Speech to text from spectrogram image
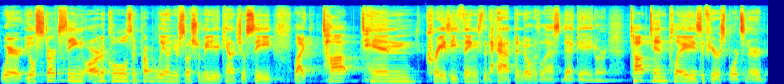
where you'll start seeing articles and probably on your social media accounts you'll see like top 10 crazy things that happened over the last decade or top 10 plays if you're a sports nerd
